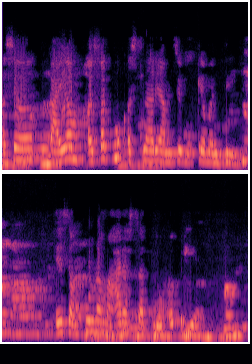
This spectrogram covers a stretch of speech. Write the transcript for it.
असं कायम हसतमुख असणारे आमचे मुख्यमंत्री हे संपूर्ण महाराष्ट्रात लोकप्रिय आहे.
